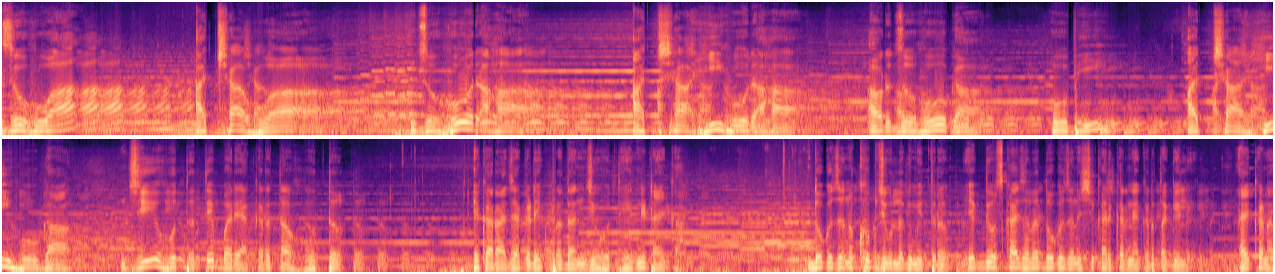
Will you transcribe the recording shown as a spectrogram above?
जो हुआ अच्छा हुआ. जो हो रहा अच्छा ही हो रहा. और जो होगा वो भी अच्छा ही होगा. जे होतं ते बऱ्याकरता होतं. एका राजाकडे एक प्रधानजी होते. नीट ऐका. दोघं जण खूप जीवलग मित्र. एक दिवस काय झालं दोघं जण शिकार करण्याकरता गेले. ऐका ना.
